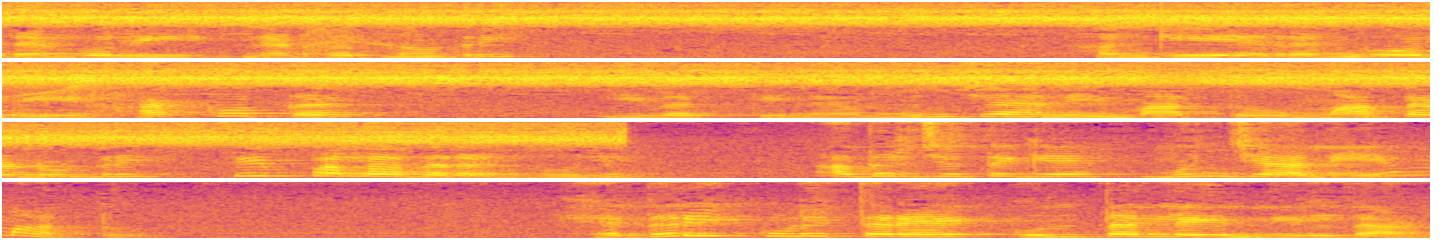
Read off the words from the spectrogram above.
ರಂಗೋಲಿ ನಡೆದದ್ ನೋಡ್ರಿ. ಹಾಗೆ ರಂಗೋಲಿ ಹಾಕೋತ ಇವತ್ತಿನ ಮುಂಜಾನೆ ಮಾತು ಮಾತಾಡೋಣ್ರಿ. ಸಿಂಪಲ್ ಆದ ರಂಗೋಲಿ. ಅದರ ಜೊತೆಗೆ ಮುಂಜಾನೆಯ ಮಾತು. ಹೆದರಿ ಕುಳಿತರೆ ಕುಂತಲ್ಲೇ ನಿಲ್ದಾಣ.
